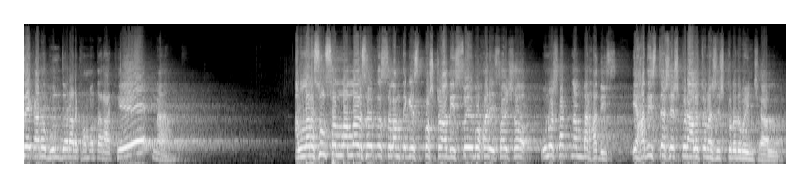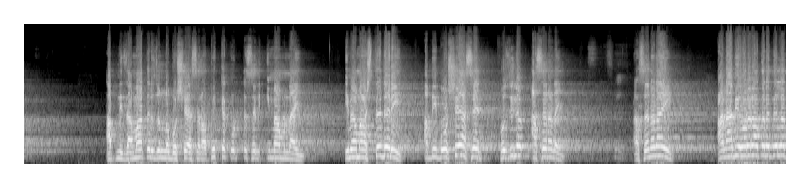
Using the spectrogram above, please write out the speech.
যে কারও ভুল ধরার ক্ষমতা রাখে না। আল্লাহ রসুল সাল্লাহাম থেকে স্পষ্ট হাদিস সৈবহারি ছয়শো উনষাট নাম্বার হাদিস। এই হাদিসটা শেষ করে আলোচনা শেষ করে দেবো ইনশাল আপনি জামাতের জন্য বসে আছেন, অপেক্ষা করতেছেন, ইমাম নাই। ইমাম আসতে দেরি, আপনি বসে আছেন, ফজিলত আছে না নাই? আছে না নাই? আনাবি হরে রাতারে দিল্লাহ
